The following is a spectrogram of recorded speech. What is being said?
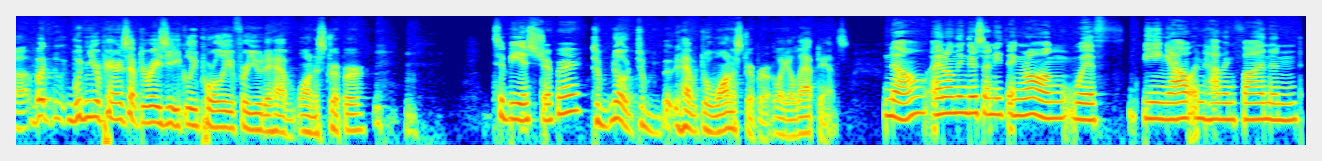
Uh, but wouldn't your parents have to raise you equally poorly for you to have want a stripper? To be a stripper? To no, to have to want a stripper like a lap dance. No, I don't think there's anything wrong with being out and having fun and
